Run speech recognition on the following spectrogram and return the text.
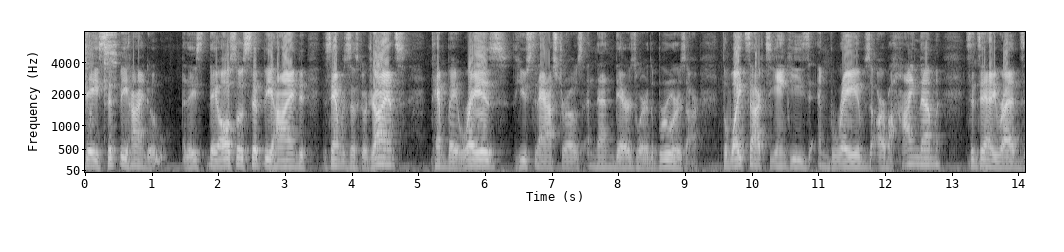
They sit behind, ooh, they, they also sit behind the San Francisco Giants, Tampa Bay Rays, the Houston Astros, and then there's where the Brewers are. The White Sox, Yankees, and Braves are behind them. Cincinnati Reds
